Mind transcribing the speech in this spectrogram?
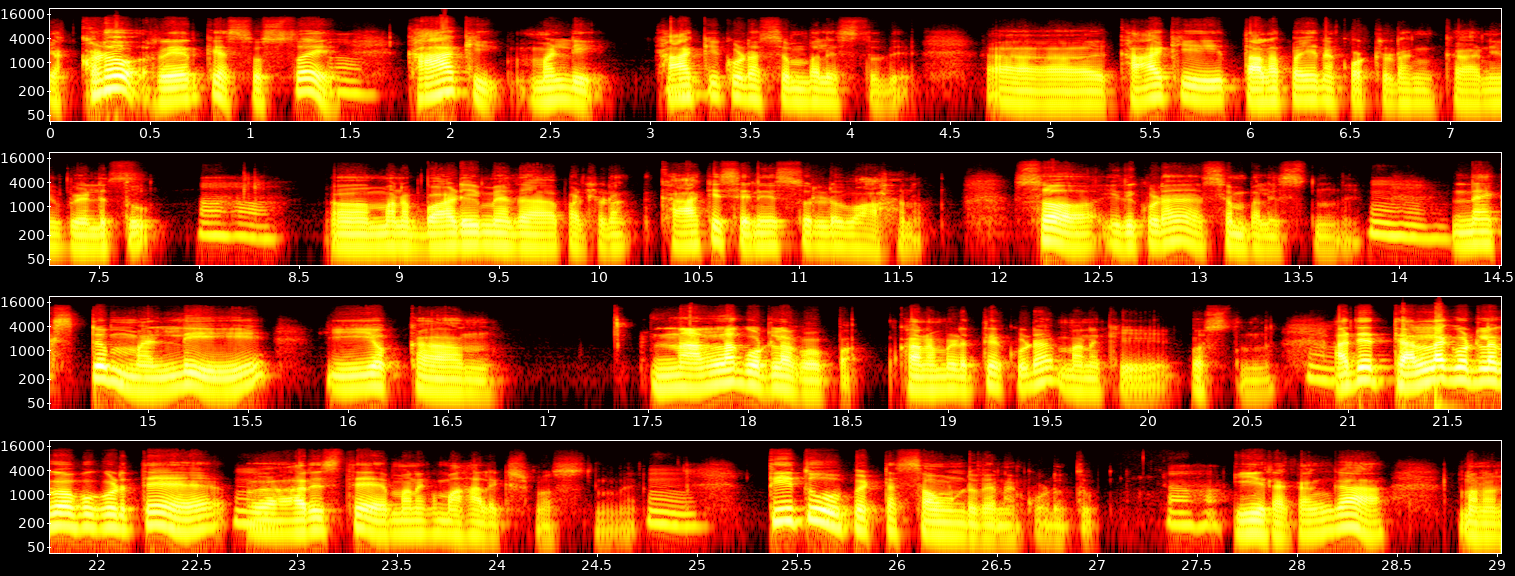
ఎక్కడో రేర్ కేస్ వస్తాయి. ఆ! కాకి మళ్ళీ. కాకి కూడా సింబల్ ఇస్తది. కాకి తలపైన కొట్టడం కానీ వెళుతూ ఆహా! మన బాడీ మీద పట్టడం. కాకి శనీశ్వరుడి వాహనం. సో, ఇది కూడా సింబల్ ఇస్తుంది. నెక్స్ట్ మళ్ళీ ఈ యొక్క నల్ల గుడ్లగూబ కనబడితే కూడా మనకి వస్తుంది. అదే తెల్ల గుడ్లగూబ కొడితే అరిస్తే మనకి మహాలక్ష్మి వస్తుంది. తీతువు పిట్ట సౌండ్ వినకూడదు. ఈ రకంగా మనం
